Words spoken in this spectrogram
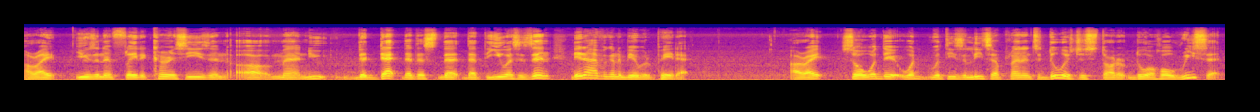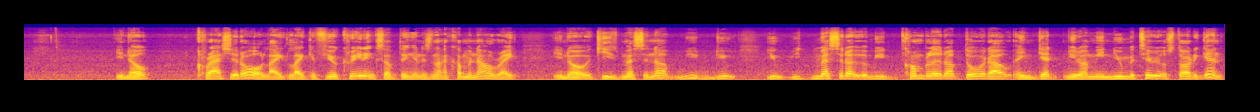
all right? Using inflated currencies and oh man you the debt that this that, that the us is in they're not even going to be able to pay that. All right? So what they what what these elites are planning to do is just start a, do a whole reset. You know? Crash it all. Like like if you're creating something and it's not coming out right you know it keeps messing up you you you, you mess it up you crumble it up throw it out and get you know i mean new material start again.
